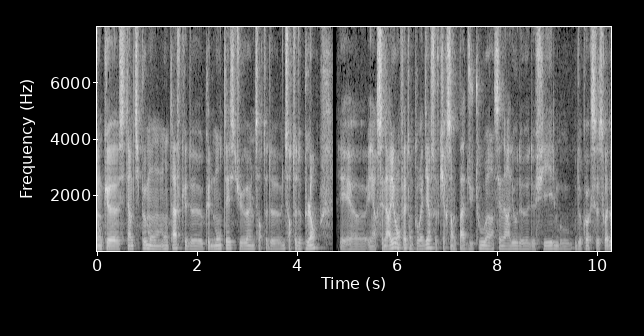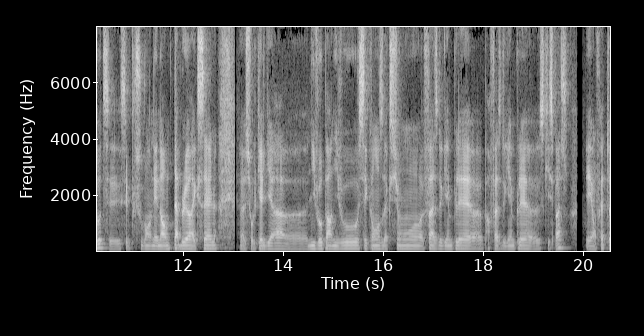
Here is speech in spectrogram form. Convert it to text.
Donc euh, c'était un petit peu mon, taf que de, monter, si tu veux, une sorte de, plan et, euh, et un scénario, en fait, on pourrait dire, sauf qu'il ressemble pas du tout à un scénario de, film ou, de quoi que ce soit d'autre. C'est, le plus souvent un énorme tableur Excel euh, sur lequel il y a niveau par niveau, séquence d'action, phase de gameplay par phase de gameplay, ce qui se passe. Et en fait,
